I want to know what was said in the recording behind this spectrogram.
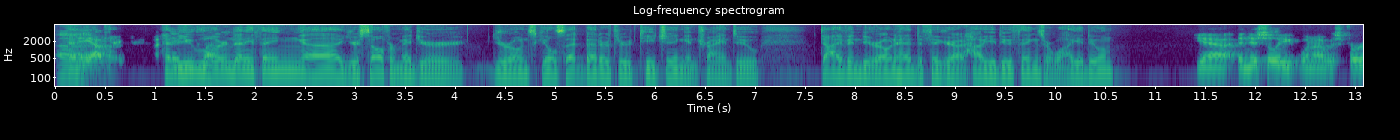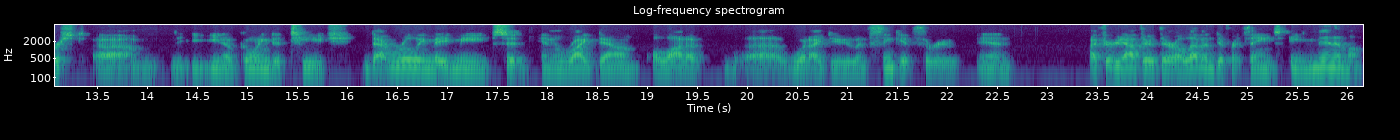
hey, I've, Have take you class. learned anything uh, yourself or made your your own skill set better through teaching and trying to dive into your own head to figure out how you do things or why you do them? Yeah, initially when I was first, um, you know, going to teach, that really made me sit and write down a lot of uh, what I do and think it through. And I figured out there there are 11 different things, a minimum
